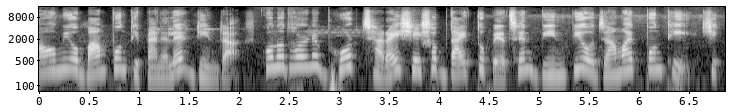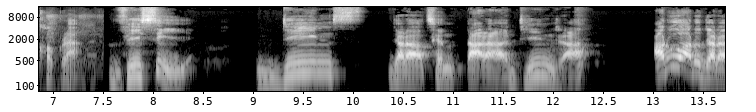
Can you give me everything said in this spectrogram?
আওয়ামী ও বামপন্থী প্যানেলের ডিনরা। কোনো ধরনের ভোট ছাড়াই সেসব দায়িত্ব পেয়েছেন বিএনপি ও জামায়াতপন্থী শিক্ষকরা। ভিসি, ডিনস যারা আছেন, তারা, ডিনরা আরও আরও যারা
